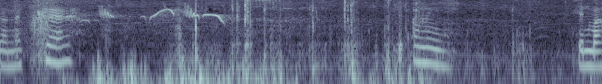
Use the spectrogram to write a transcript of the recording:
ดี๋ยวนะคะอันนี้เห็นปะ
